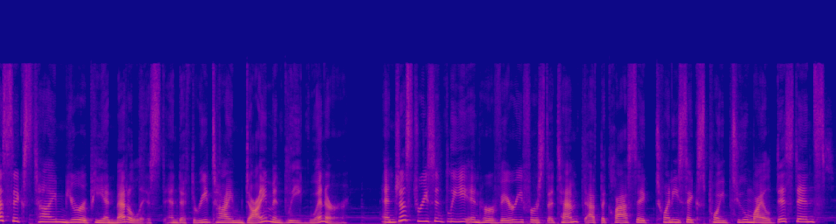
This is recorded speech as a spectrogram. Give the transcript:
a six time European medalist, and a three time Diamond League winner. And just recently, in her very first attempt at the classic 26.2 mile distance,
